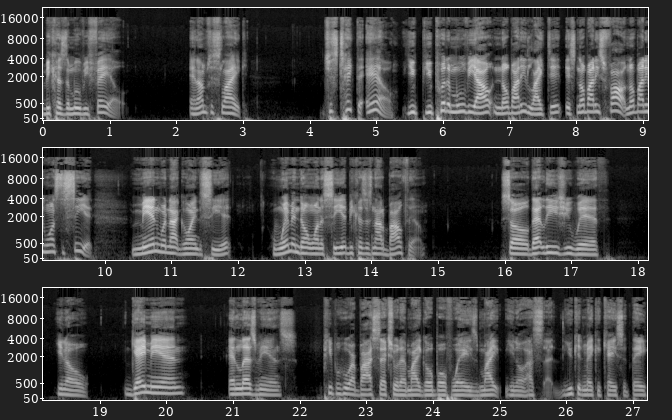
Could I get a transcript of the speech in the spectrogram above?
because the movie failed. And I'm just like, just take the L. You you put a movie out and nobody liked it. It's nobody's fault. Nobody wants to see it. Men were not going to see it women don't want to see it because it's not about them. So that leaves you with, you know, gay men and lesbians, people who are bisexual that might go both ways, might, you know, I, you can make a case that they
